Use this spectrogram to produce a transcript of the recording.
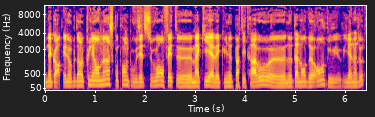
D'accord. Et donc dans le clé en main, je comprends que vous êtes souvent en fait euh, maqué avec une autre partie de travaux, euh, notamment de rente, ou il y en a d'autres?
